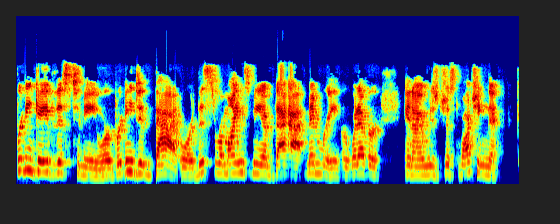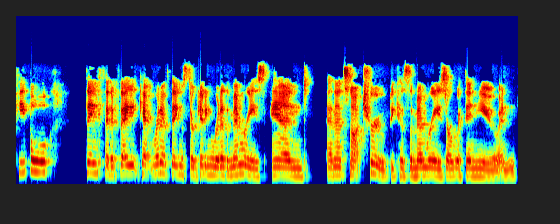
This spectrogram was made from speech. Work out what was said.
Brittany gave this to me, or Brittany did that, or this reminds me of that memory, or whatever. And I was just watching that people think that if they get rid of things, they're getting rid of the memories. And and that's not true because the memories are within you. And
